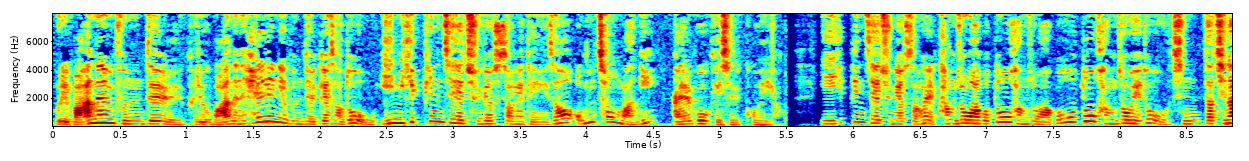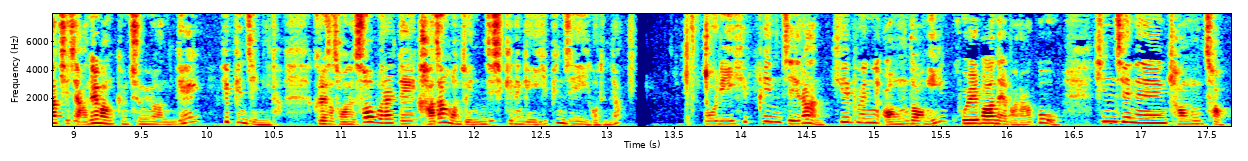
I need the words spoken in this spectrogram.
우리 많은 분들 그리고 많은 헬리니 분들께서도 이미 힙힌지의 중요성에 대해서 엄청 많이 알고 계실 거예요. 이 힙힌지의 중요성을 강조하고 또 강조하고 또 강조해도 진짜 지나치지 않을 만큼 중요한 게 힙힌지입니다. 그래서 저는 수업을 할 때 가장 먼저 인지시키는 게 이 힙힌지이거든요. 우리 힙힌지란 힙은 엉덩이, 골반을 말하고 힌지는 경첩,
